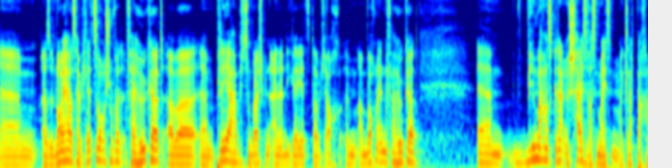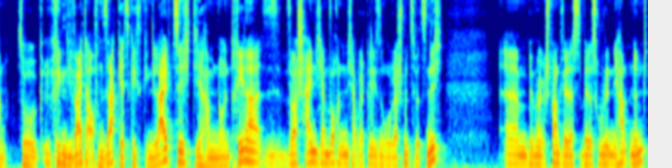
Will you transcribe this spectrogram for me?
ähm, also Neuhaus habe ich letzte Woche schon ver verhökert, aber ähm, Player habe ich zum Beispiel in einer Liga jetzt, glaube ich, auch ähm, am Wochenende verhökert. Ähm, wir machen uns Gedanken, scheiße, was mache ich jetzt mit meinen Gladbachern? So kriegen die weiter auf den Sack. Jetzt geht's gegen Leipzig, die haben einen neuen Trainer, wahrscheinlich am Wochenende. Ich habe gerade gelesen, Roger Schmitz wird's nicht. Ähm, bin mal gespannt, wer das, wer das Ruder in die Hand nimmt.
